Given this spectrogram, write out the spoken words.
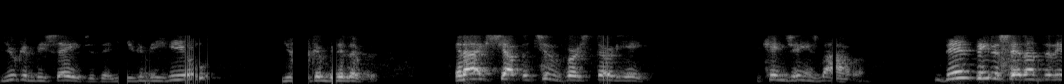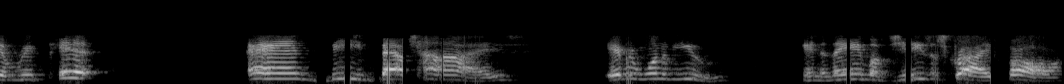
You can be saved today. You can be healed. You can be delivered. In Acts chapter 2, verse 38, the King James Bible. Then Peter said unto them, Repent and be baptized, every one of you, in the name of Jesus Christ for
